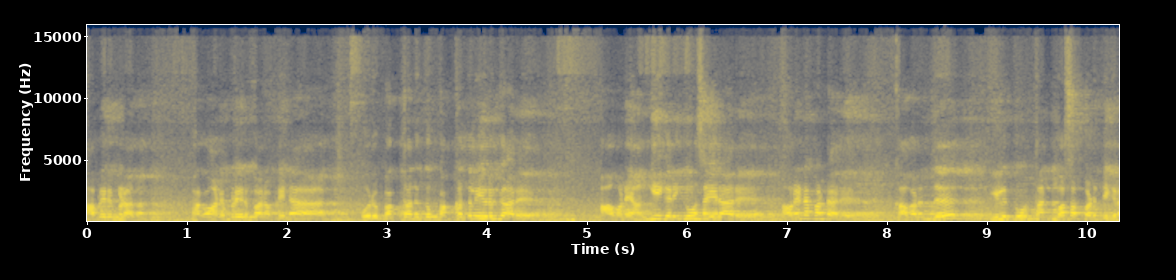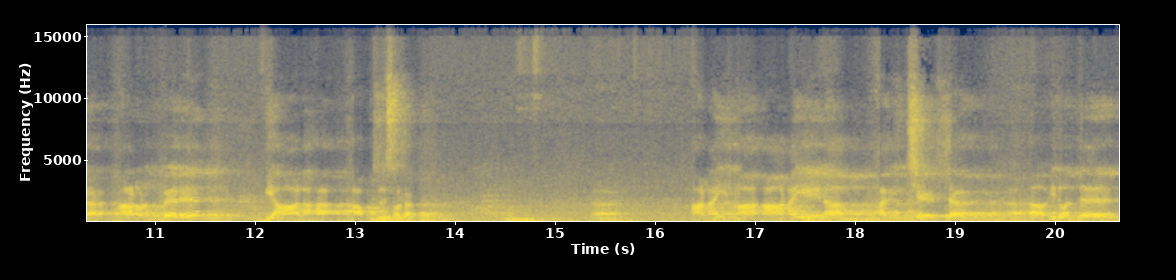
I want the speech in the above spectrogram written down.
அப்படி இருக்கக்கூடாதான் பகவான் எப்படி இருப்பார் அப்படின்னா ஒரு பக்தனுக்கு பக்கத்துலயும் இருக்காரு. அவனை அங்கீகரிக்கவும் செய்யறாரு அவன் என்ன பண்றாரு? கவர்ந்து இழுக்கும் தன் வசப்படுத்திக்கிறாரு. அதனால அவனுக்கு பேரு வியாழகா அப்படின்னு சொல்லி சொல்றாரு. அணை ஆ- ஹரிச்சேஷ்ட இது வந்து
